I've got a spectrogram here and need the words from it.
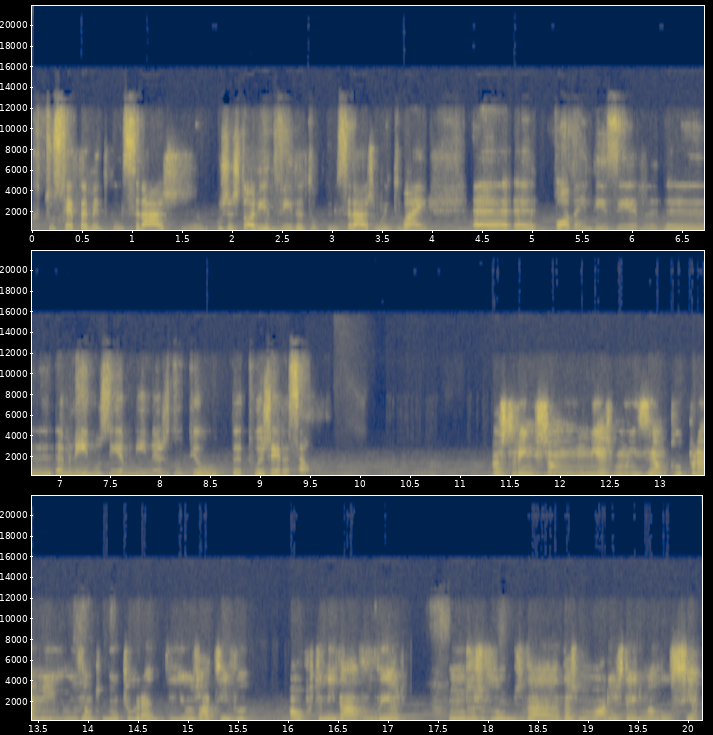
que tu certamente conhecerás, cuja história de vida tu conhecerás muito bem, podem dizer a meninos e a meninas do teu, da tua geração? Pastorinhos são mesmo um exemplo para mim, um exemplo muito grande. Eu já tive a oportunidade de ler um dos volumes da, das Memórias da Irmã Lúcia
